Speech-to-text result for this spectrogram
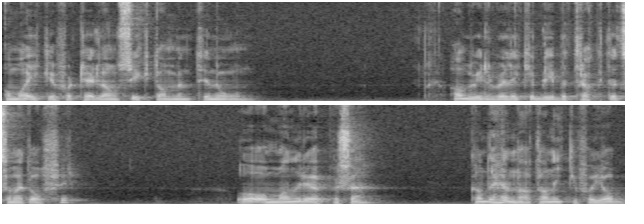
om å ikke fortelle om sykdommen til noen. Han vil vel ikke bli betraktet som et offer? Og om han røper seg, kan det hende at han ikke får jobb.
